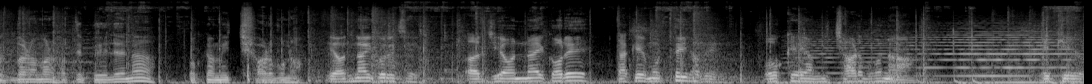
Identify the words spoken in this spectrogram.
একবার আমার হাতে পেলে না ওকে আমি ছাড়বো না। এ অন্যায় করেছে। আর যে অন্যায় করে তাকে মরতেই হবে। ওকে আমি ছাড়বো না। একেও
